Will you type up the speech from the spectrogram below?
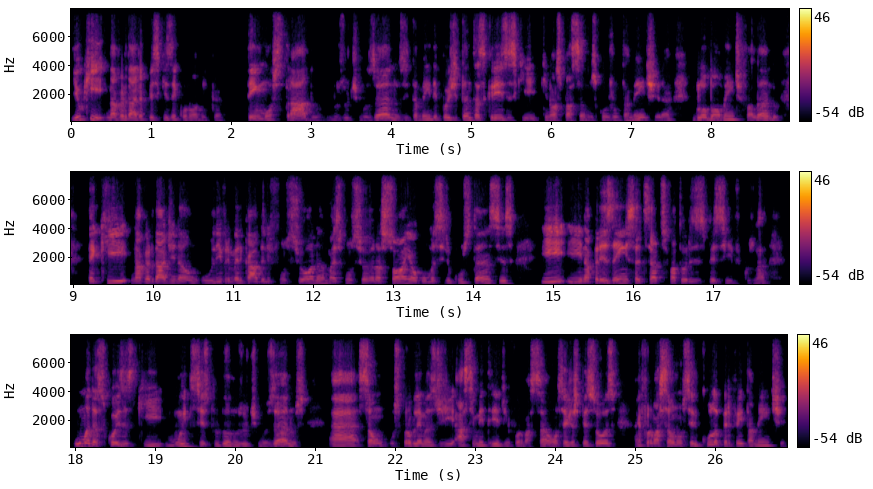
E o que, na verdade, a pesquisa econômica tem mostrado nos últimos anos, e também depois de tantas crises que, que nós passamos conjuntamente, né, globalmente falando, é que, na verdade, não. O livre mercado ele funciona, mas funciona só em algumas circunstâncias e, e, na presença de certos fatores específicos. Né? Uma das coisas que muito se estudou nos últimos anos Uh, são os problemas de assimetria de informação, ou seja, as pessoas, a informação não circula perfeitamente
